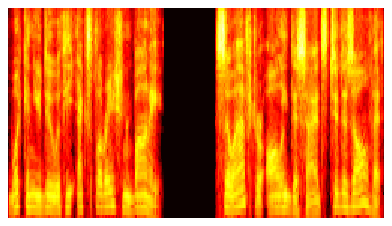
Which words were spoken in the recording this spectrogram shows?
What can you do with the exploration body? So after all he decides to dissolve it,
